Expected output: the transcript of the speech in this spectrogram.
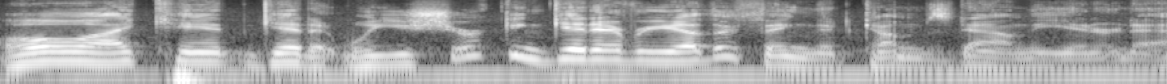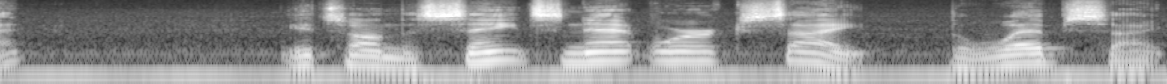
Oh, I can't get it. Well, you sure can get every other thing that comes down the internet. It's on the Saints Network site, the website.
